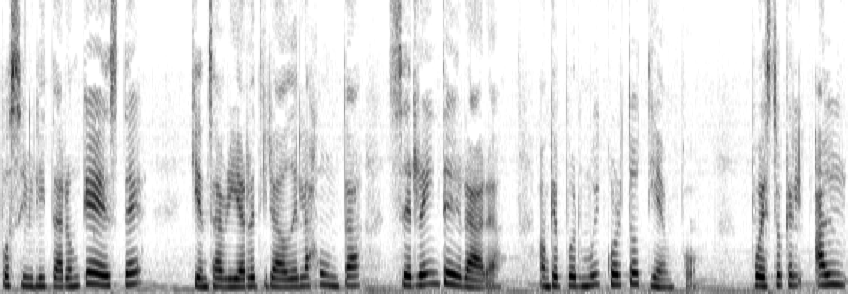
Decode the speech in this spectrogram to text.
posibilitaron que éste, quien se habría retirado de la Junta, se reintegrara, aunque por muy corto tiempo puesto que al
